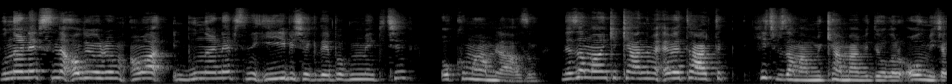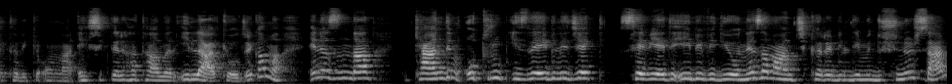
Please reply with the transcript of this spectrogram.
Bunların hepsini alıyorum ama bunların hepsini iyi bir şekilde yapabilmek için okumam lazım. Ne zaman ki kendime evet artık hiçbir zaman mükemmel videoları olmayacak tabii ki onlar. Eksikleri, hataları illaki olacak ama en azından kendim oturup izleyebilecek seviyede iyi bir video ne zaman çıkarabildiğimi düşünürsem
